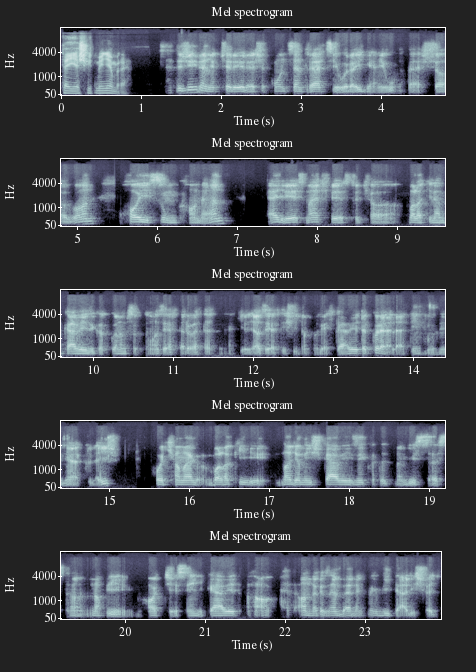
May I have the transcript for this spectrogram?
teljesítményemre? Hát a zsíranyag cserére és a koncentrációra igen jó hatással van. Ha iszunk, ha nem, Egyrészt, másrészt, hogyha valaki nem kávézik, akkor nem szoktam azért erőltetni neki, hogy azért is igyon meg egy kávét, akkor el lehet indulni nélküle is. Hogyha meg valaki nagyon is kávézik, hát meg vissza ezt a napi hat csészényi kávét, hát annak az embernek meg vitális, hogy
